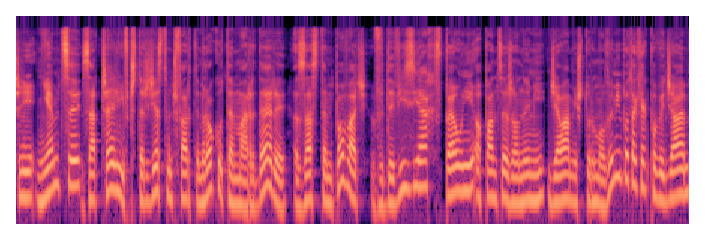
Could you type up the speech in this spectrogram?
Czyli Niemcy zaczęli w 1944 roku te mardery zastępować w dywizjach w pełni opancerzonymi działami szturmowymi, bo tak jak powiedziałem,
